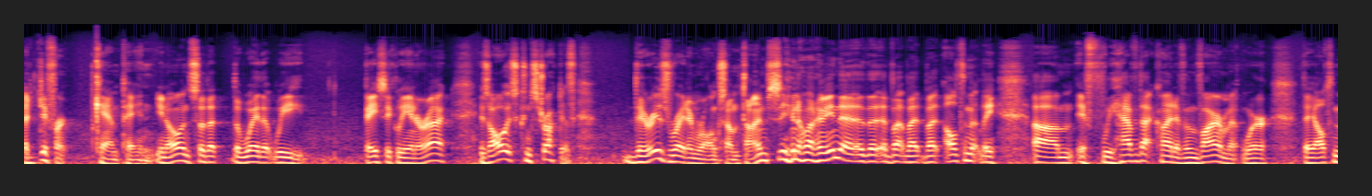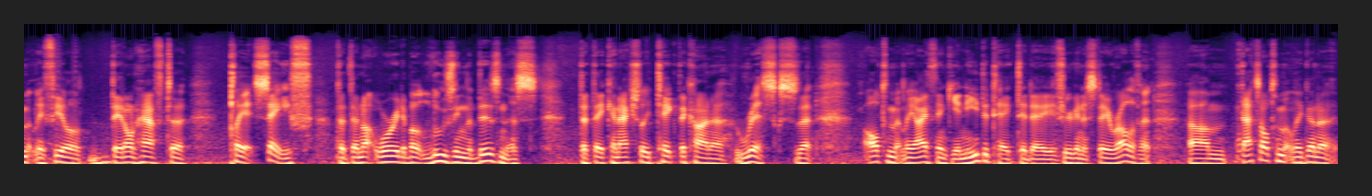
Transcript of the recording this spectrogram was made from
a different campaign, you know, and so that the way that we basically interact is always constructive there is right and wrong sometimes. You know what I mean? The, the, but, but, but ultimately, um, if we have that kind of environment where they ultimately feel they don't have to play it safe, that they're not worried about losing the business, that they can actually take the kind of risks that ultimately I think you need to take today if you're going to stay relevant. Um, that's ultimately going to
